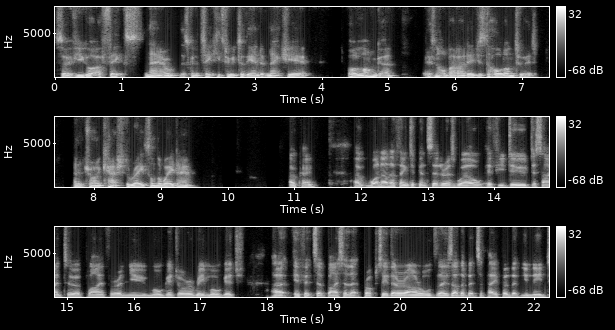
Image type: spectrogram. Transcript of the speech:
So if you've got a fix now that's going to take you through to the end of next year or longer, it's not a bad idea just to hold on to it and try and catch the rates on the way down. Okay. Uh, one other thing to consider as well, if you do decide to apply for a new mortgage or a remortgage, uh, if it's a buy to let property, there are all those other bits of paper that you need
